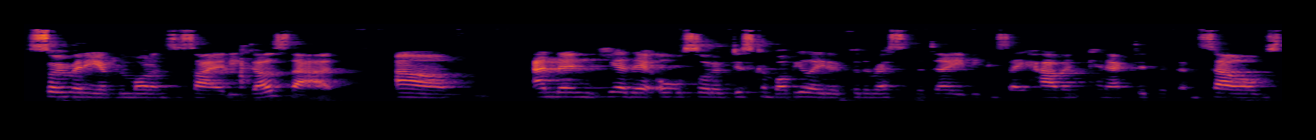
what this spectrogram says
so many of the modern society does that. Um, and then, yeah, they're all sort of discombobulated for the rest of the day because they haven't connected with themselves.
